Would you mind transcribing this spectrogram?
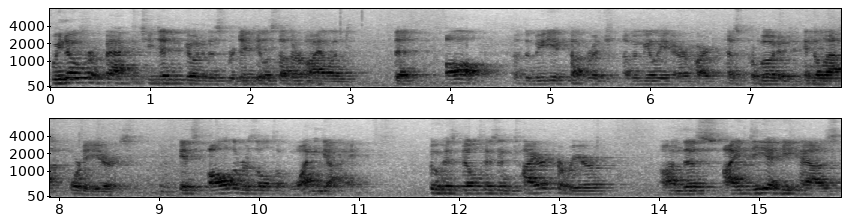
We know for a fact that she didn't go to this ridiculous other island that all of the media coverage of Amelia Earhart has promoted in the last 40 years. It's all the result of one guy who has built his entire career on this idea he has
